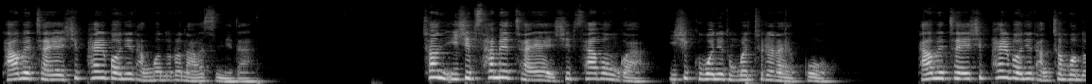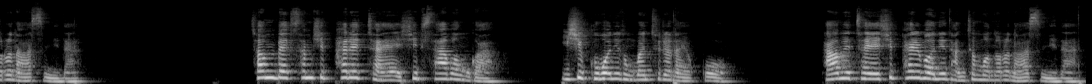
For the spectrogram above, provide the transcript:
다음 회차에 18번이 당번으로 나왔습니다. 1023회차에 14번과 29번이 동반 출연하였고 다음 회차에 18번이 당첨번호로 나왔습니다. 1138회차에 14번과 29번이 동반 출연하였고 다음 회차에 18번이 당첨번호로 나왔습니다.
